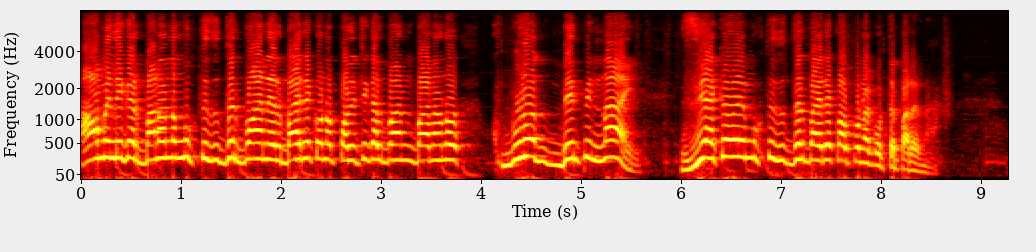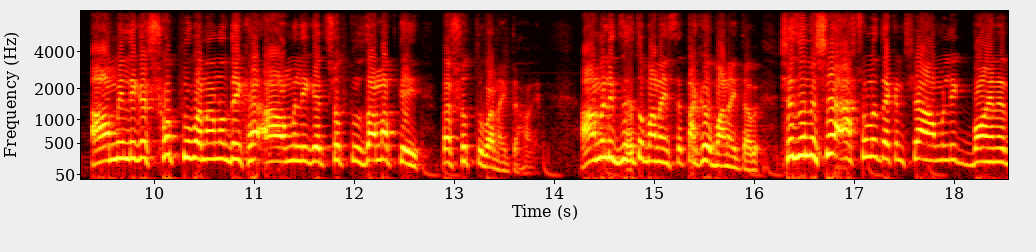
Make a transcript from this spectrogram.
আওয়ামী লীগের বানানো মুক্তিযুদ্ধের বয়ানের বাইরে কোনো পলিটিক্যাল বয়ান বানানো পুরো বিএনপি নাই। জিয়াকেও এই মুক্তিযুদ্ধের বাইরে কল্পনা করতে পারে না। আওয়ামী লীগের শত্রু বানানো দেখে আওয়ামী লীগের শত্রু জামাতকেই তার শত্রু বানাইতে হয়। আওয়ামী লীগ যেহেতু বানাইছে, তাকেও বানাইতে হবে। সেজন্য সে আসলে দেখেন সে আওয়ামী লীগ বয়ানের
